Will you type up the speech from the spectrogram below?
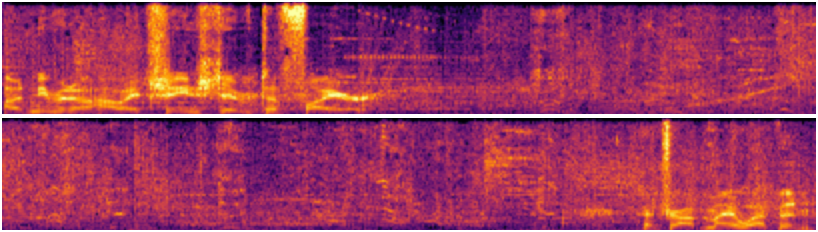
I didn't even know how I changed it to fire. I dropped my weapon.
